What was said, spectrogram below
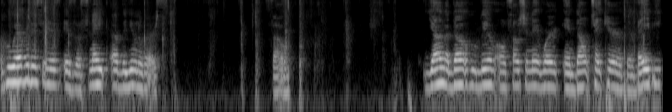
whoever this is, is the snake of the universe. So, young adult who live on social network and don't take care of their baby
